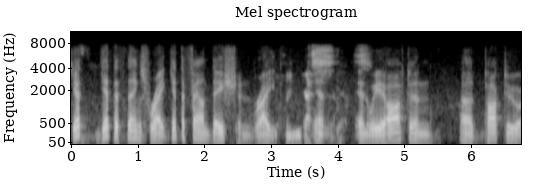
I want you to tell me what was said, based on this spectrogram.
get get the things right, get the foundation right. Yes. And we often uh, talk to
